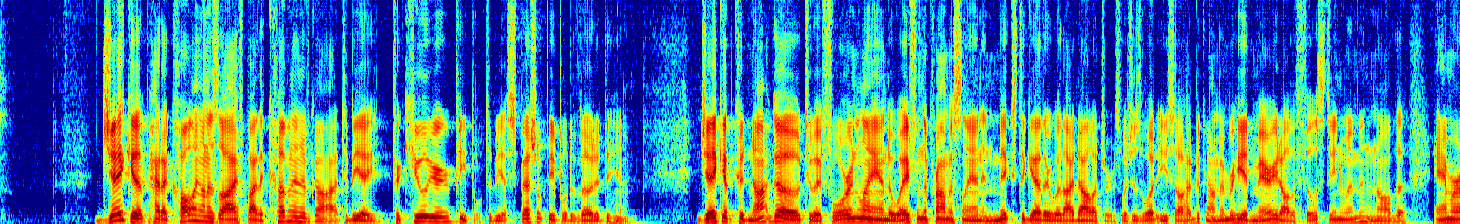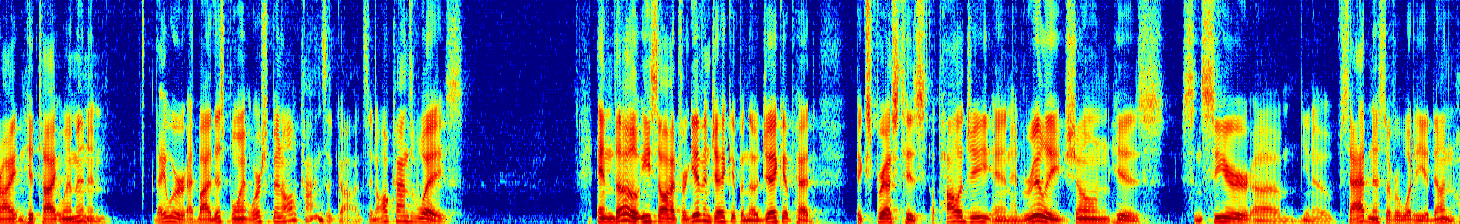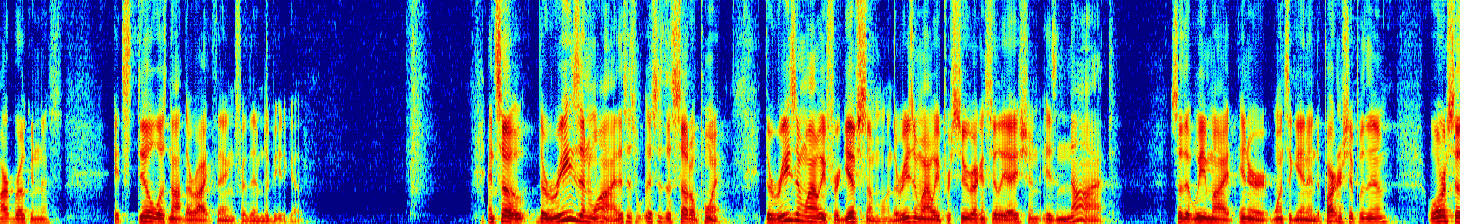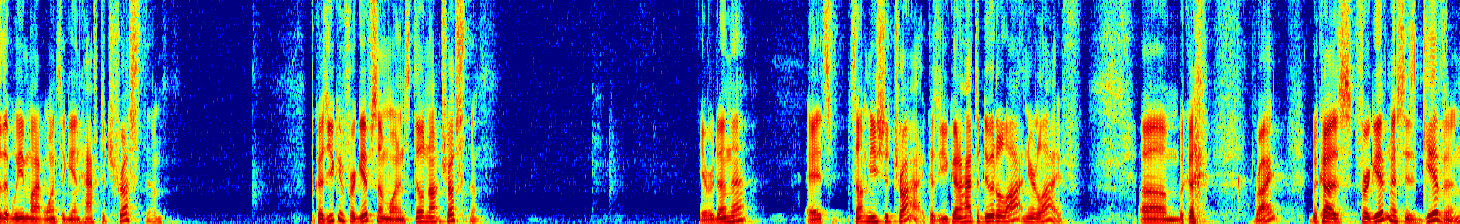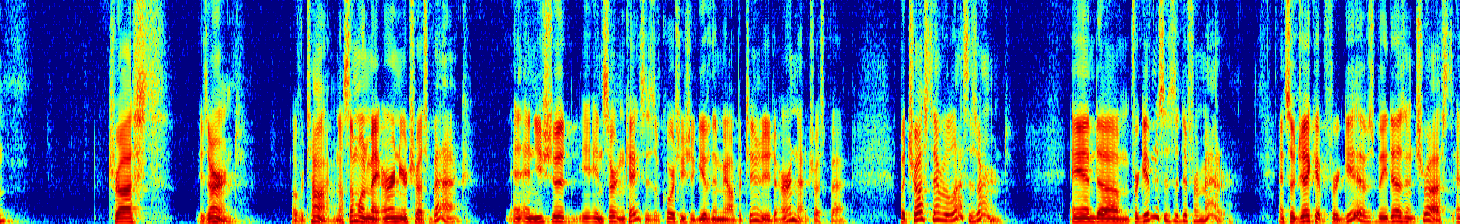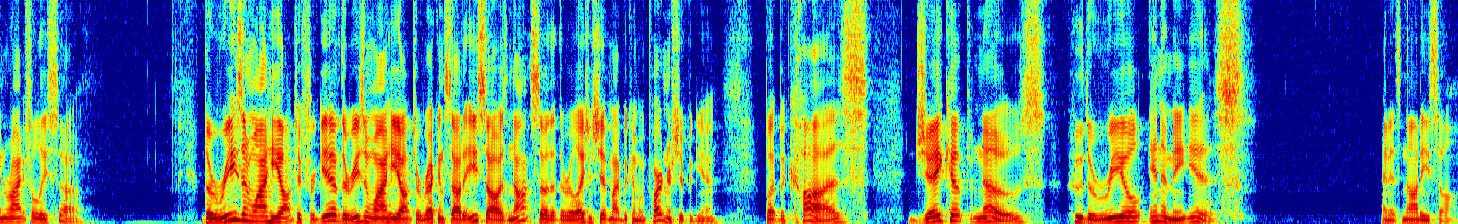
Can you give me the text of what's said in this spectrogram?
Jacob had a calling on his life by the covenant of God to be a peculiar people, to be a special people devoted to him. Jacob could not go to a foreign land away from the promised land and mix together with idolaters, which is what Esau had become. Remember, he had married all the Philistine women and all the Amorite and Hittite women, and they were, by this point, worshiping all kinds of gods in all kinds of ways. And though Esau had forgiven Jacob, and though Jacob had expressed his apology and had really shown his sincere, um, you know, sadness over what he had done and heartbrokenness, it still was not the right thing for them to be together. And so the reason why, this is, this is the subtle point, the reason why we forgive someone, the reason why we pursue reconciliation is not so that we might enter once again into partnership with them or so that we might once again have to trust them because you can forgive someone and still not trust them. You ever done that? It's something you should try because you're going to have to do it a lot in your life. Um, because, right? Because forgiveness is given, trust is earned over time. Now, someone may earn your trust back, and you should, in certain cases, of course, you should give them the opportunity to earn that trust back. But trust, nevertheless, is earned. And um, forgiveness is a different matter. And so Jacob forgives, but he doesn't trust, and rightfully so. The reason why he ought to forgive, the reason why he ought to reconcile to Esau is not so that the relationship might become a partnership again, but because Jacob knows who the real enemy is. And it's not Esau.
